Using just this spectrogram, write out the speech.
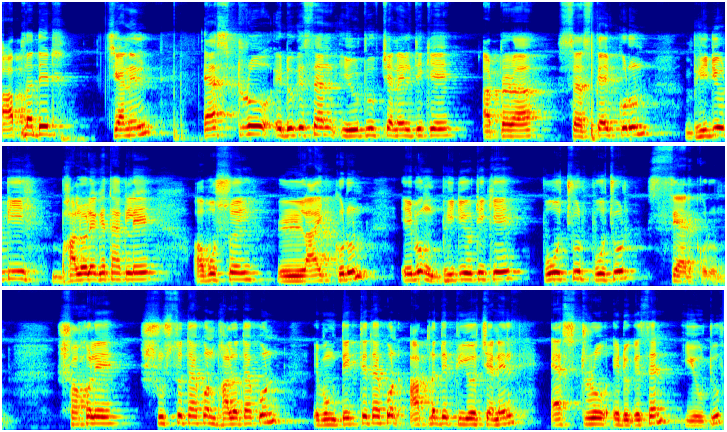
আপনাদের চ্যানেল অ্যাস্ট্রো এডুকেশান ইউটিউব চ্যানেলটিকে আপনারা সাবস্ক্রাইব করুন। ভিডিওটি ভালো লেগে থাকলে অবশ্যই লাইক করুন এবং ভিডিওটিকে প্রচুর প্রচুর শেয়ার করুন। সকলে সুস্থ থাকুন, ভালো থাকুন। এবং দেখতে থাকুন আপনাদের প্রিয় চ্যানেল অ্যাস্ট্রো এডুকেশন ইউটিউব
